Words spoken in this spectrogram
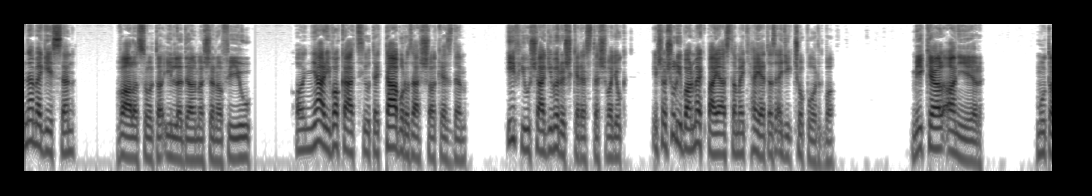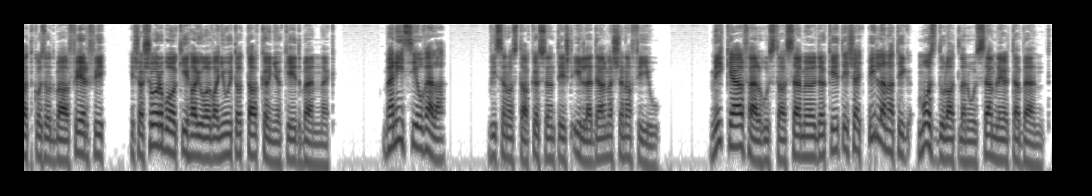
Nem egészen, válaszolta illedelmesen a fiú. A nyári vakációt egy táborozással kezdem. Ifjúsági vöröskeresztes vagyok, és a suliban megpályáztam egy helyet az egyik csoportba. Mikel Anier, mutatkozott be a férfi, és a sorból kihajolva nyújtotta a könnyökét bennek. Benicio Vela, viszonozta a köszöntést illedelmesen a fiú. Mikkel felhúzta a szemöldökét, és egy pillanatig mozdulatlanul szemlélte bent.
